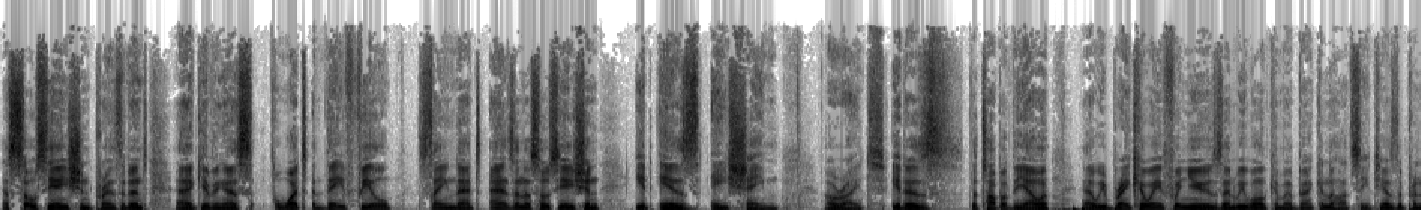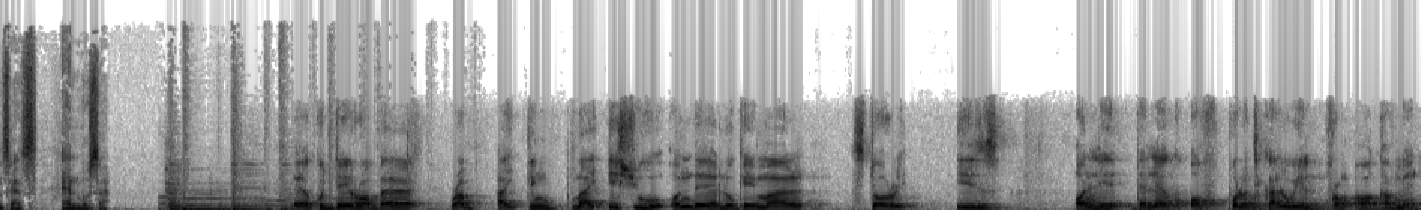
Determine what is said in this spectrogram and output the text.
Association president, uh, giving us what they feel, saying that as an association, it is a shame. All right. It is the top of the hour. Uh, we break away for news and we welcome her back in the hot seat. Here's the princess and Musa. Uh, good day, Rob. Uh, Rob, I think my issue on the Luc Eymael story is only the lack of political will from our government.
